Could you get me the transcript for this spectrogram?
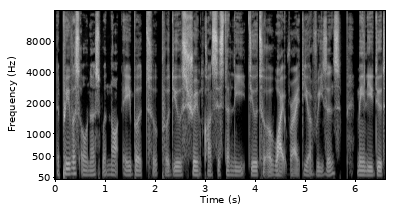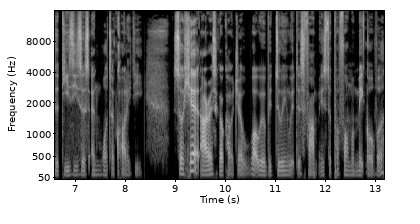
the previous owners were not able to produce shrimp consistently due to a wide variety of reasons, mainly due to diseases and water quality. So here at RAS Aquaculture, what we'll be doing with this farm is to perform a makeover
